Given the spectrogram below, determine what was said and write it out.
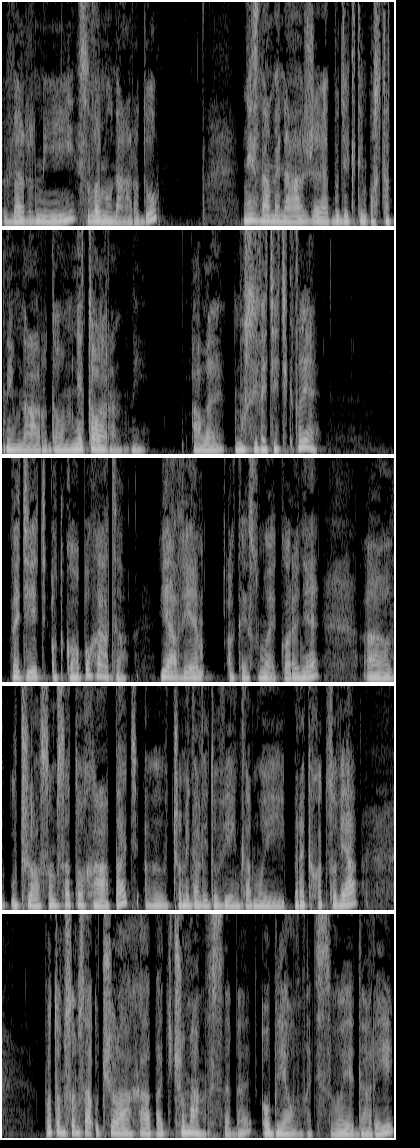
verný svojmu národu, neznamená, že bude k tým ostatným národom netolerantný. Ale musí vedieť, kto je. Vedieť, od koho pochádza. Ja viem, aké sú moje korene. Uh, učila som sa to chápať, uh, čo mi dali do vienka moji predchodcovia. Potom som sa učila chápať, čo mám v sebe, objavovať svoje dary,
